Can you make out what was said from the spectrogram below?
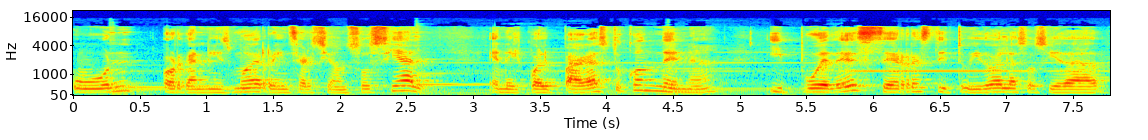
un organismo de reinserción social en el cual pagas tu condena y puedes ser restituido a la sociedad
